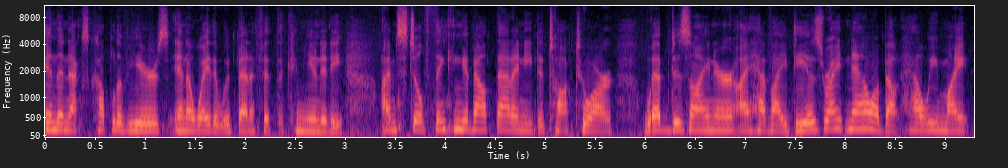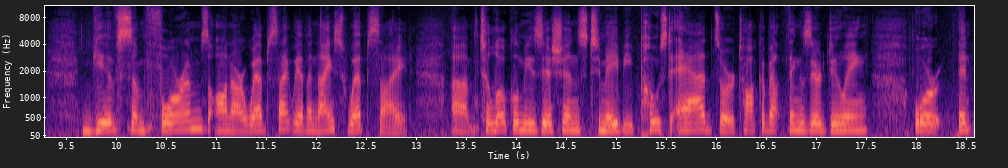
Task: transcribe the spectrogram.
in the next couple of years in a way that would benefit the community. I'm still thinking about that. I need to talk to our web designer. I have ideas right now about how we might give some forums on our website. We have a nice website um, to local musicians to maybe post ads or talk about things they're doing. Or an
